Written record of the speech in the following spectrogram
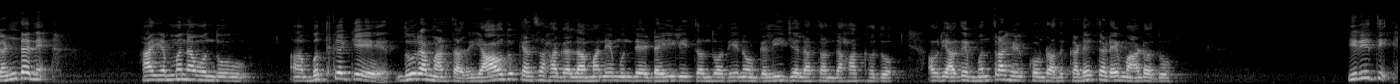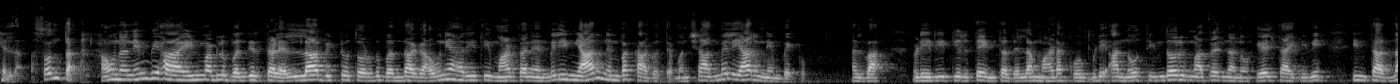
ಗಂಡನೇ ಆ ಯಮ್ಮನ ಒಂದು ಬದುಕಕ್ಕೆ ದೂರ ಮಾಡ್ತಾರೆ ಯಾವುದು ಕೆಲಸ ಆಗಲ್ಲ, ಮನೆ ಮುಂದೆ ಡೈಲಿ ತಂದು ಅದೇನೋ ಗಲೀಜೆಲ್ಲ ತಂದು ಹಾಕೋದು, ಅವ್ರು ಯಾವುದೇ ಮಂತ್ರ ಹೇಳ್ಕೊಂಡ್ರು, ಅದು ಕಡೆ ತಡೆ ಮಾಡೋದು. ಈ ರೀತಿ ಎಲ್ಲ ಸ್ವಂತ. ಅವನ ನೆಂಬಿ ಆ ಹೆಣ್ಮಗಳು ಬಂದಿರ್ತಾಳೆ, ಎಲ್ಲ ಬಿಟ್ಟು ತೊರೆದು ಬಂದಾಗ ಅವನೇ ಆ ರೀತಿ ಮಾಡ್ತಾನೆ ಅಂದಮೇಲೆ ಯಾರು ನೆಂಬಕ್ಕಾಗುತ್ತೆ? ಮನುಷ್ಯ ಅಂದಮೇಲೆ ಯಾರು ನೆಂಬಬೇಕು? ಅಲ್ವಾ? ನೋಡಿ ಈ ರೀತಿ ಇರುತ್ತೆ, ಇಂಥದ್ದೆಲ್ಲ ಮಾಡೋಕ್ಕೆ ಹೋಗ್ಬಿಡಿ. ಆ ನೋವು ತಿಂದವ್ರಿಗೆ ಮಾತ್ರ ನಾನು ಹೇಳ್ತಾ ಇದ್ದೀನಿ. ಇಂಥದನ್ನ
